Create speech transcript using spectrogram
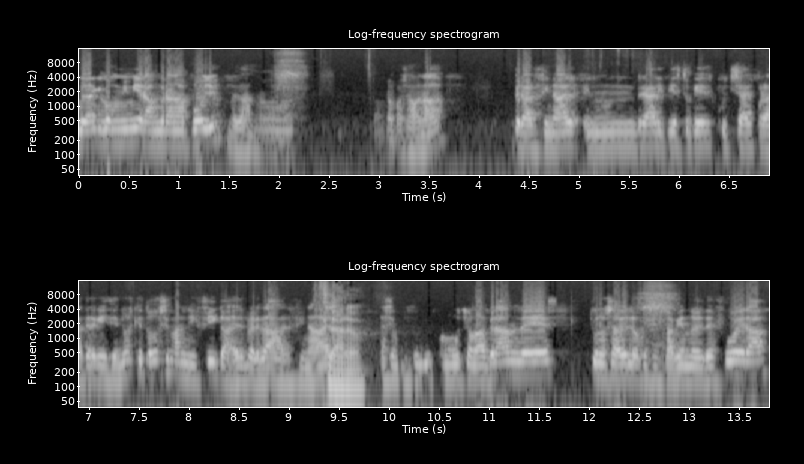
verdad que con Mimi era un gran apoyo, ¿verdad? No, no pasaba nada. Pero al final, en un reality, esto que escucháis por la tele que dice, no, es que todo se magnifica, es verdad. Al final, Claro. las emociones son mucho más grandes, tú no sabes lo que se está viendo desde fuera.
